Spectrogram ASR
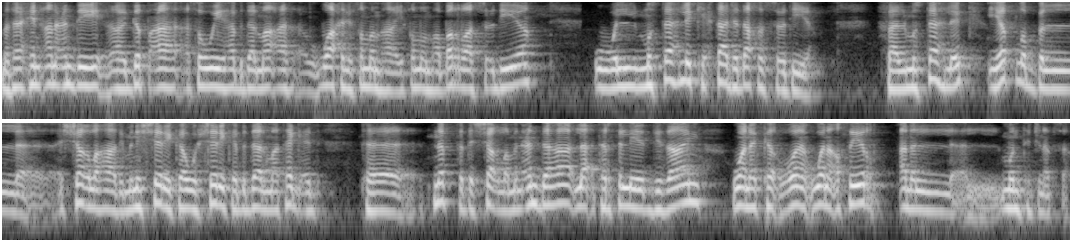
مثلا الحين أنا عندي آه، قطعة أسويها بدل ما. واحد يصممها يصممها برا السعودية والمستهلك يحتاجها داخل السعودية فالمستهلك يطلب ال- الشغله هذه من الشركة والشركة بدل ما تقعد تنفذ الشغلة من عندها لا ترسل لي الديزاين وأنا ك... وأنا أصير أنا ال- المنتج نفسه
